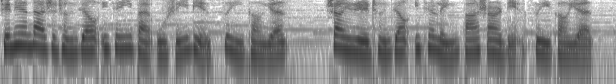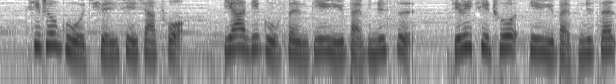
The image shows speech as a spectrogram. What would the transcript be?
全天大市成交一千一百五十一点四亿港元，上一日成交一千零八十二点四亿港元。汽车股全线下挫，比亚迪股份跌逾百分之四，吉利汽车跌逾百分之三。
